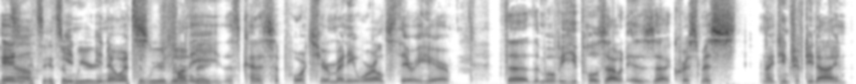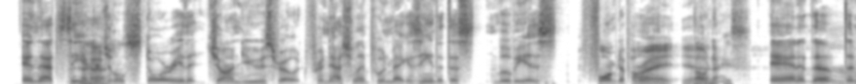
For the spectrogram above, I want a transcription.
It's, And it's, it's a you, weird. you know what's it's a weird funny? little thing. This kind of supports your many worlds theory here. The the movie he pulls out is uh, Christmas 1959, And that's the Uh-huh. original story that John Hughes wrote for National Lampoon magazine that this movie is formed upon. Right. Yeah. Oh, nice. And it- the, the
